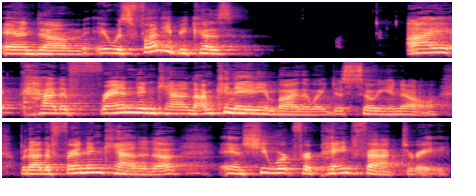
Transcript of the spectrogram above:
And um, it was funny because I had a friend in Canada. I'm Canadian, by the way, just so you know. But I had a friend in Canada, and she worked for a paint factory.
